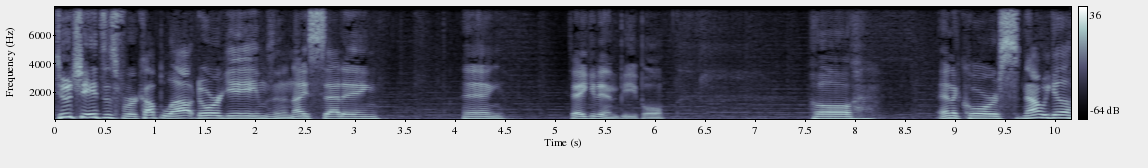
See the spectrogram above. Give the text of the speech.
two chances for a couple outdoor games in a nice setting. Hang, take it in, people. Oh, and of course, now we go.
